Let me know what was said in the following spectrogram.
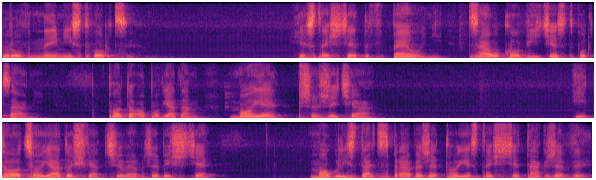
równymi Stwórcy. Jesteście w pełni, całkowicie Stwórcami. Po to opowiadam moje przeżycia i to, co ja doświadczyłem, żebyście mogli zdać sprawę, że to jesteście także wy.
